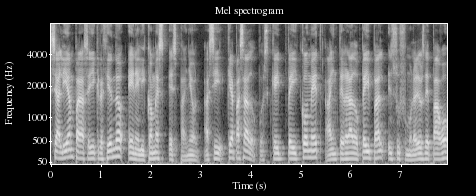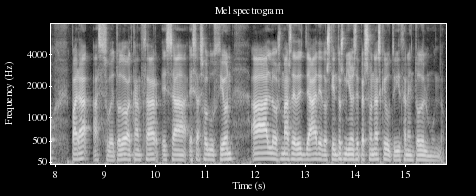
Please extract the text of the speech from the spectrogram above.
se alían para seguir creciendo en el e-commerce español. Así, ¿qué ha pasado? Pues que PayComet ha integrado PayPal en sus formularios de pago para, sobre todo, alcanzar esa, solución a los más de ya de 200 millones de personas que lo utilizan en todo el mundo.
